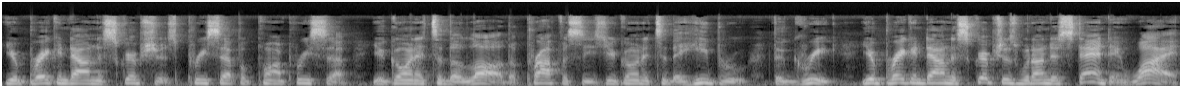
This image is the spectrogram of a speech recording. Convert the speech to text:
You're breaking down the scriptures, precept upon precept. You're going into the law, the prophecies. You're going into the Hebrew, the Greek. You're breaking down the scriptures with understanding. Why?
